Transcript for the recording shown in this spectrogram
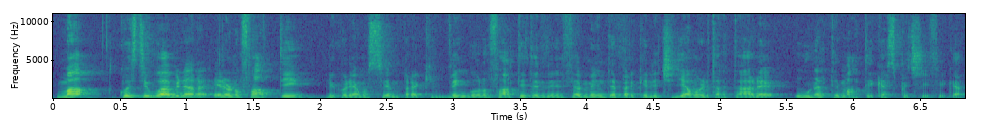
Ma questi webinar erano fatti, ricordiamo sempre che vengono fatti tendenzialmente perché decidiamo di trattare una tematica specifica.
